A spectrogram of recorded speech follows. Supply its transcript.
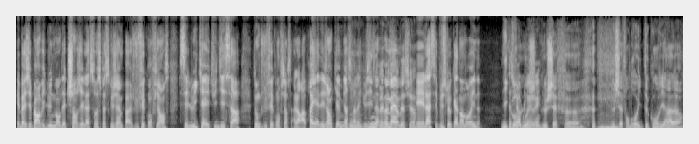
et ben j'ai pas envie de lui demander de changer la sauce parce que j'aime pas. Je lui fais confiance. C'est lui qui a étudié ça, donc je lui fais confiance. Alors après, il y a des gens qui aiment bien se faire Mhm. la cuisine Oui, bien sûr, eux-mêmes. Et là, c'est plus le cas d'Android. Nico, sûr, le, oui, ch- oui. le chef, euh, le chef Android te convient alors?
